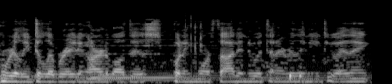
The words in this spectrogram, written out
Really deliberating hard about this, putting more thought into it than I really need to, I think.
